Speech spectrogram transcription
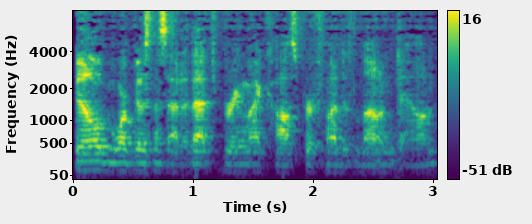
build more business out of that to bring my cost per funded loan down.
